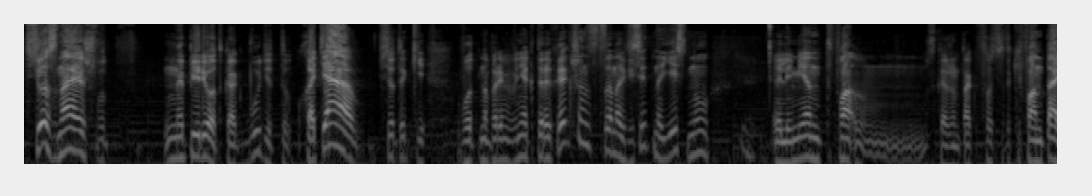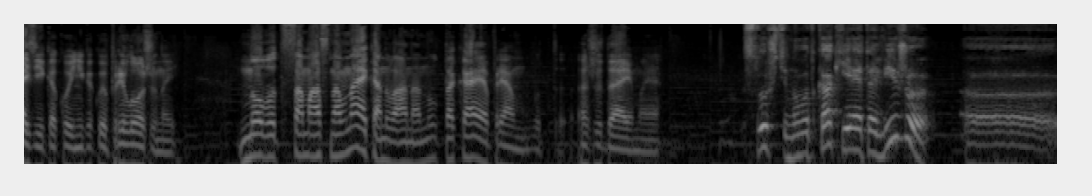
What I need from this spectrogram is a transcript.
все знаешь вот наперед, как будет. Хотя, все-таки, вот, например, в некоторых экшн-сценах действительно есть, ну, элемент, фа- м, скажем так, все-таки фантазии какой-никакой приложенной. Но вот сама основная канва, она, ну, такая прям вот ожидаемая. Слушайте, ну вот как я это вижу, э,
